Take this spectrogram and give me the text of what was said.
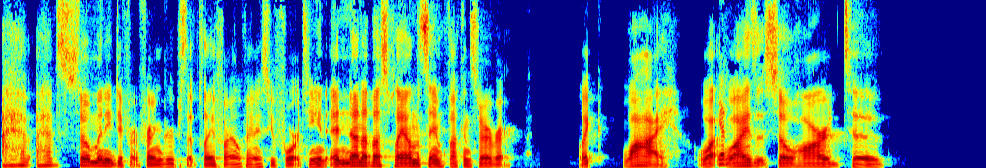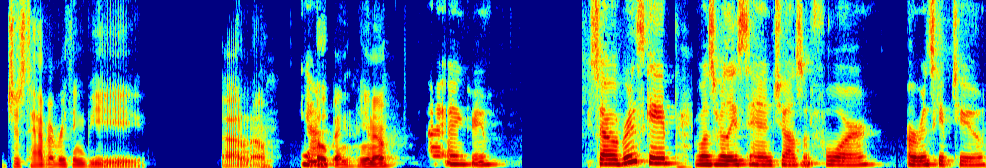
I have I have so many different friend groups that play Final Fantasy 14 and none of us play on the same fucking server. Like why? Why Yep. why is it so hard to just have everything be I don't know, Yeah, open, you know? I, I agree. So RuneScape was released in 2004 or RuneScape 2.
